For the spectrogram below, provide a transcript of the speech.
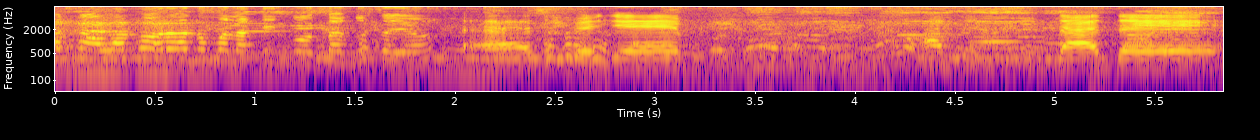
Akala ko ano malaking utang ko sa'yo. Ah, si Kuya Jeff. Dade.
